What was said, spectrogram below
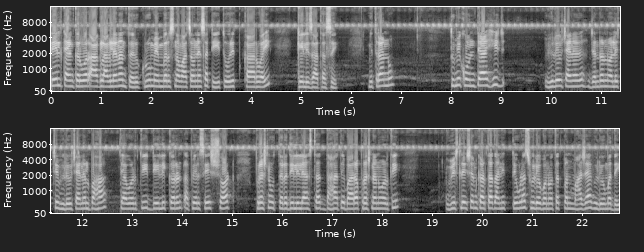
तेल टँकरवर आग लागल्यानंतर क्रू मेंबर्सना वाचवण्यासाठी त्वरित कारवाई केली जात असे. मित्रांनो तुम्ही कोणत्याही ज- व्हिडिओ चॅनल जनरल नॉलेजचे व्हिडिओ चॅनल पहा. त्यावरती डेली करंट अफेअर्स हे शॉर्ट प्रश्न उत्तरं दिलेले असतात. दहा ते बारा प्रश्नांवरती विश्लेषण करतात आणि तेवढाच व्हिडिओ बनवतात पण माझ्या व्हिडिओमध्ये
